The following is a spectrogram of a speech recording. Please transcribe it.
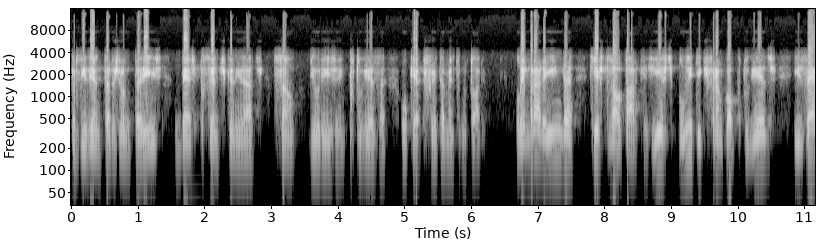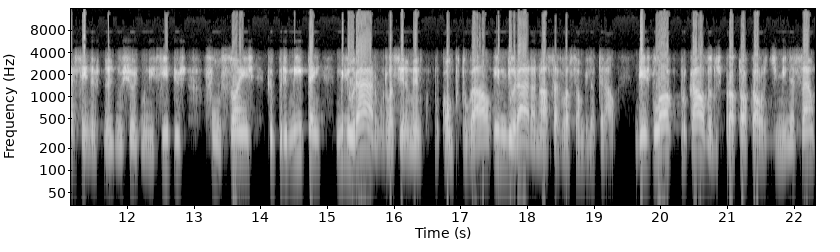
presidente da região de Paris, 10% dos candidatos são de origem portuguesa, o que é perfeitamente notório. Lembrar ainda que estes autarcas e estes políticos franco-portugueses exercem nos, nos, seus municípios funções que permitem melhorar o relacionamento com Portugal e melhorar a nossa relação bilateral. Desde logo por causa dos protocolos de disseminação,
